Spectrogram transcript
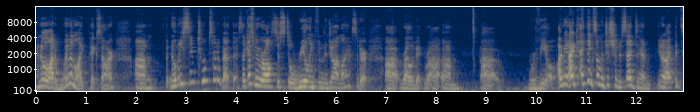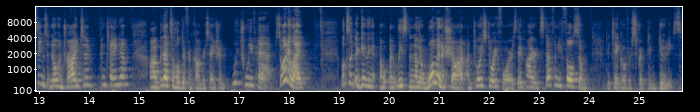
I know a lot of women like Pixar, um, but nobody seemed too upset about this. I guess we were all just still reeling from the John Lasseter uh, relevant, uh, um, uh, reveal. I mean, I, I, think someone just should have said to him, you know, it seems that no one tried to contain him, uh, but that's a whole different conversation, which we've had. So anyway, looks like they're giving a, at least another woman a shot on Toy Story 4 as they've hired Stephany Folsom to take over scripting duties.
